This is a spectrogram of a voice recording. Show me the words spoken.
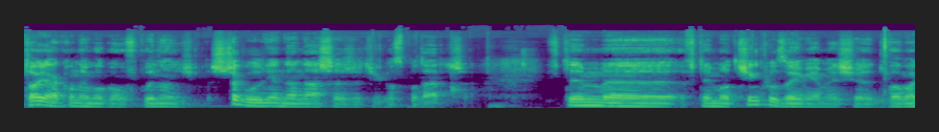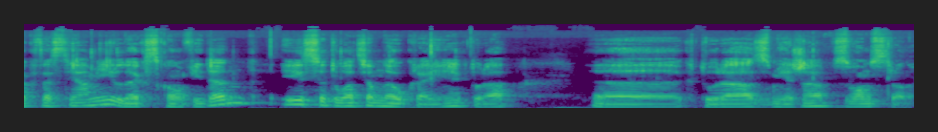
to, jak one mogą wpłynąć szczególnie na nasze życie gospodarcze. W tym, e, w tym odcinku zajmiemy się dwoma kwestiami: Lex Confident i sytuacją na Ukrainie, która, e, która zmierza w złą stronę.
